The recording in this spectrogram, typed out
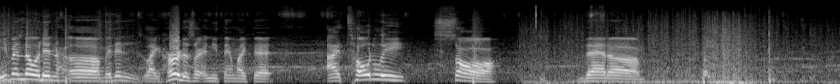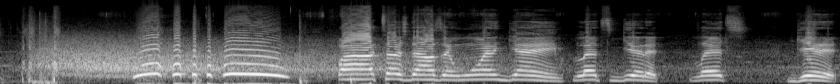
even though it didn't um, it didn't like hurt us or anything like that, I totally saw that. Um, Five touchdowns in one game. Let's get it. Let's get it.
